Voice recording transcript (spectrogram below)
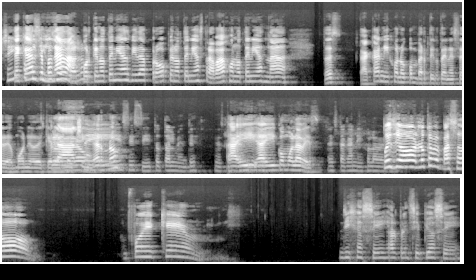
Sí, te porque quedas sin nada porque no tenías vida propia, no tenías trabajo, no tenías nada. Entonces, acá hijo no convertirte en ese demonio de quererlo Claro. chingar, ¿no? Sí, sí, sí, totalmente. Está Ahí, canijo, ahí, ¿cómo la ves? Está canijo, la verdad. Pues yo lo que me pasó fue que dije sí, al principio sí,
